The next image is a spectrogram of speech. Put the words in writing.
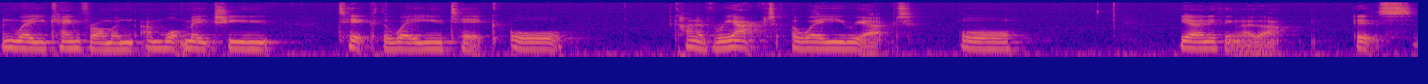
and where you came from and, and what makes you tick the way you tick or kind of react a way you react or yeah anything like that it's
